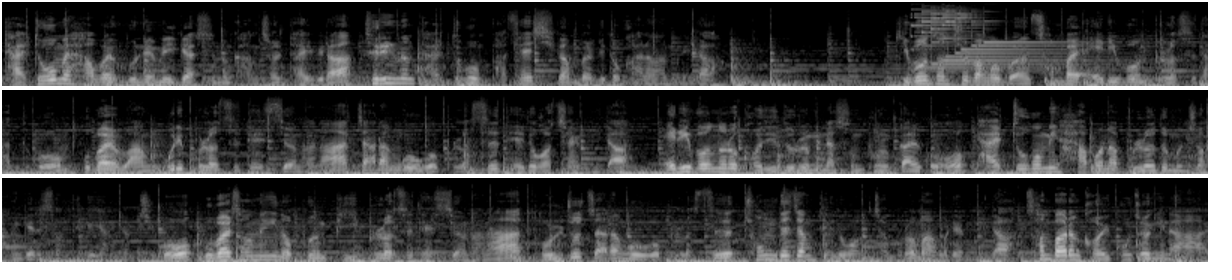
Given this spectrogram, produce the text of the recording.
달투곰의 하부에 후내밀게 할 수 있는 강철 타입이라 트릭룸 달투곰 팟에 시간 벌기도 가능합니다. 기본 선출 방법은 선발 에리본 플러스 다트곰, 후발 왕구리 플러스 데스연어나 짜랑고고 플러스 대도가차입니다. 에리본으로 거지두름이나 순풍을 깔고 달투곰이 하보나 블러드문 중 한 개를 선택해 양념치고 후발 성능이 높은 B 플러스 데스연어나 돌조 짜랑고고 플러스 총대장 대도가참으로 마무리합니다. 선발은 거의 고정이나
